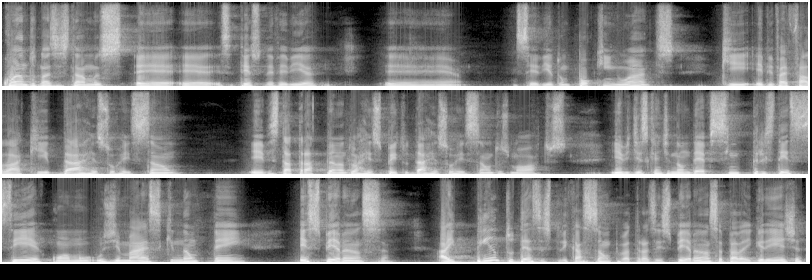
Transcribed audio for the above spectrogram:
Quando nós estamos, é, é, esse texto deveria é, inserido um pouquinho antes, que ele vai falar aqui da ressurreição. Ele está tratando a respeito da ressurreição dos mortos. E ele diz que a gente não deve se entristecer como os demais que não têm esperança. Aí, dentro dessa explicação, para trazer esperança para a igreja,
